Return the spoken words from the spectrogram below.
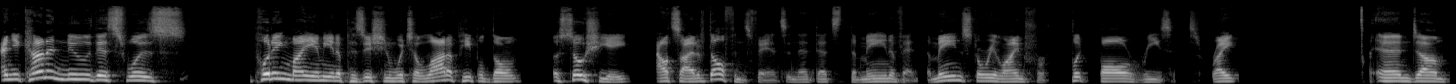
And you kind of knew this was putting Miami in a position which a lot of people don't associate outside of Dolphins fans, and that that's the main event, the main storyline for football reasons, right? And um,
